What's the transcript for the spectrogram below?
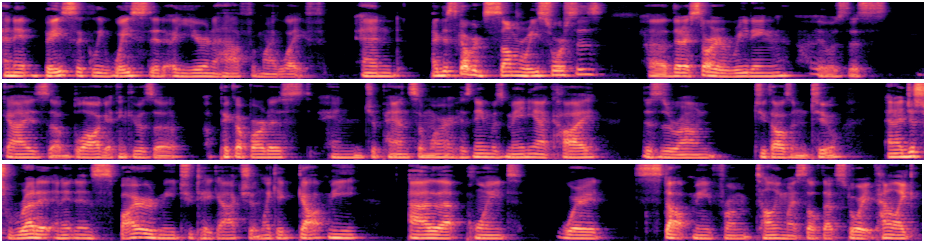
And it basically wasted a year and a half of my life. And I discovered some resources uh, that I started reading. It was this guy's uh, blog. I think he was a, a pickup artist in Japan somewhere. His name was Maniac High. This is around 2002. And I just read it and it inspired me to take action. Like it got me out of that point where it stopped me from telling myself that story. It kind of like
